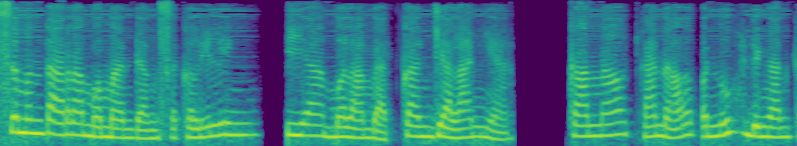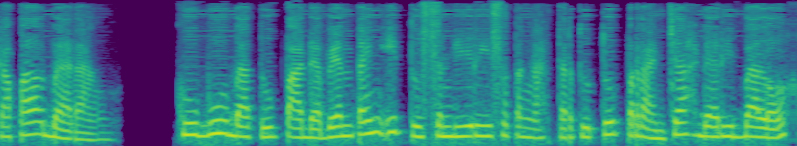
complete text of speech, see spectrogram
Sementara memandang sekeliling, ia melambatkan jalannya kanal-kanal penuh dengan kapal barang. Kubu batu pada benteng itu sendiri setengah tertutup perancah dari baloh,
